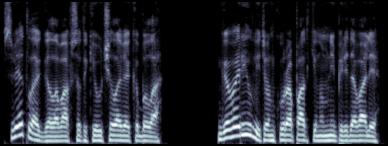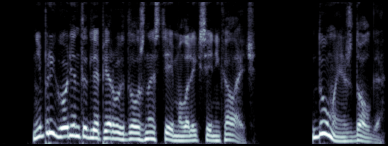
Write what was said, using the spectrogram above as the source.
Светлая голова все-таки у человека была. Говорил ведь он Куропаткину мне передавали. Непригоден ты для первых должностей, мол, Алексей Николаевич. Думаешь долго.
